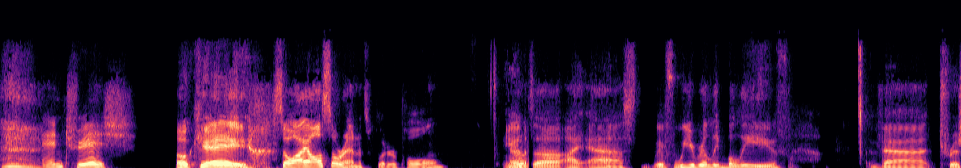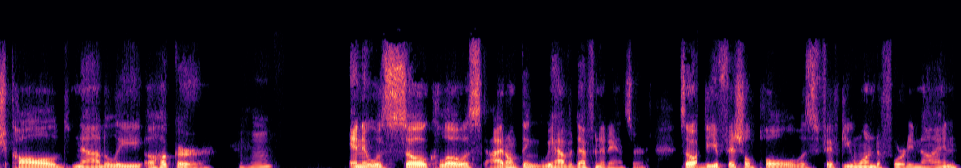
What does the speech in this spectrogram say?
and Trish. okay. So I also ran a Twitter poll and Oh. uh, I asked if we really believe that Trish called Natalie a hooker. Mm-hmm. And it was so close. I don't think we have a definite answer. So the official poll was 51 to 49.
